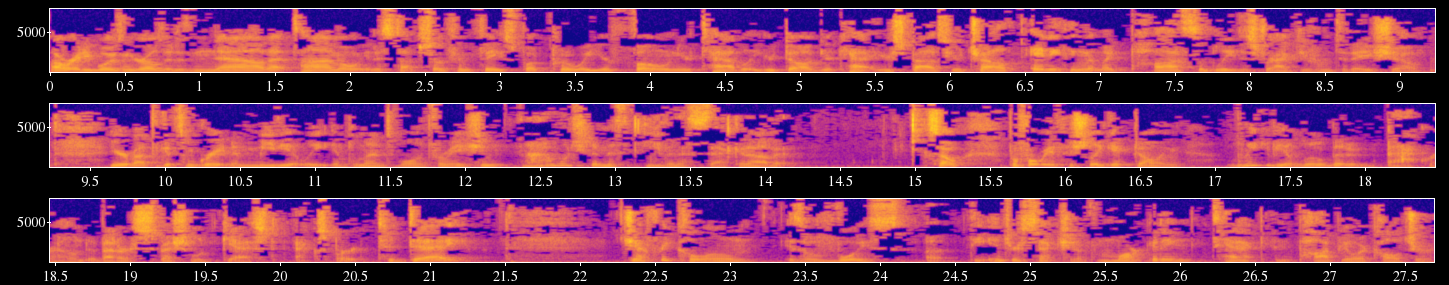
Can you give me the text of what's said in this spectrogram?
Alrighty, boys and girls, it is now that time. I want you to stop surfing Facebook, put away your phone, your tablet, your dog, your cat, your spouse, your child, anything that might possibly distract you from today's show. You're about to get some great and immediately implementable information, and I don't want you to miss even a second of it. So, before we officially get going, let me give you a little bit of background about our special guest expert today. Geoffrey Colon is a voice at the intersection of marketing, tech, and popular culture.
